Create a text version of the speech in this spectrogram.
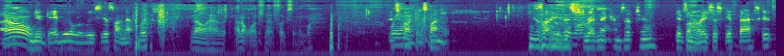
uh, No. new Gabriel Iglesias on Netflix? No, I haven't. I don't watch Netflix anymore. It's Wait, fucking funny. it. He's like, Never this redneck comes up to him, gives him Uh-huh. a racist gift basket,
